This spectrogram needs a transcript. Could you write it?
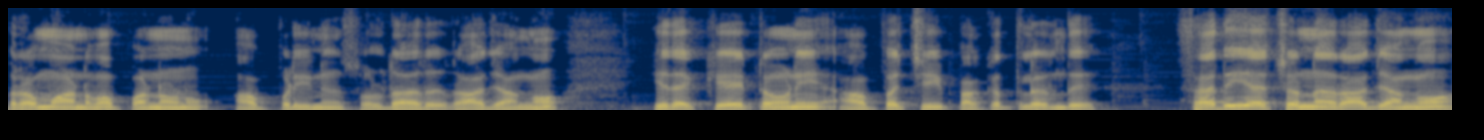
பிரம்மாண்டமாக பண்ணணும்" அப்படின்னு சொல்கிறாரு ராஜாங்கம். இதை கேட்டோனே அப்பச்சி பக்கத்துலேருந்து இருந்து, சொன்ன ராஜாங்கம்.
